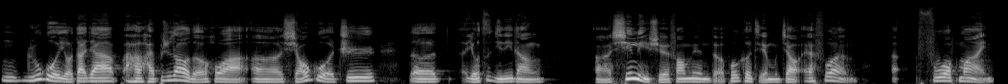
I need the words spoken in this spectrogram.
嗯，如果有大家还还不知道的话，呃，小果汁呃有自己的一档啊心理学方面的播客节目叫 F1。Full of mind，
